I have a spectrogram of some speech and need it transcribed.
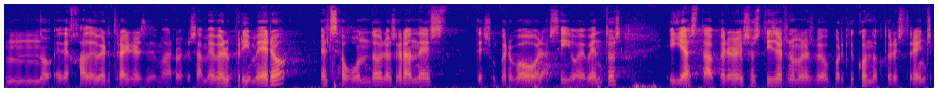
no he dejado de ver trailers de Marvel. O sea, me veo el primero, el segundo, los grandes de Super Bowl, así, o eventos, y ya está. Pero esos teasers no me los veo porque con Doctor Strange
